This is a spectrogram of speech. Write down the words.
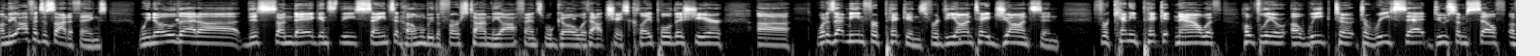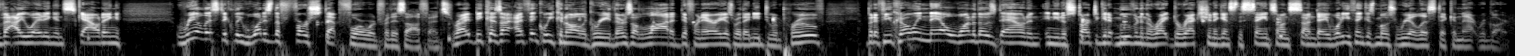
On the offensive side of things, we know that uh, this Sunday against the Saints at home will be the first time the offense will go without Chase Claypool this year. Uh, what does that mean for Pickens, for Diontae Johnson, for Kenny Pickett now with hopefully a, a week to, to reset, do some self evaluating and scouting? Realistically, what is the first step forward for this offense, right? Because I, I, think we can all agree there's a lot of different areas where they need to improve. But if you could only nail one of those down and, and, you know start to get it moving in the right direction against the Saints on Sunday, what do you think is most realistic in that regard?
